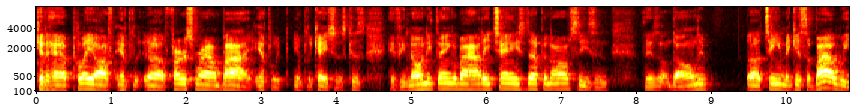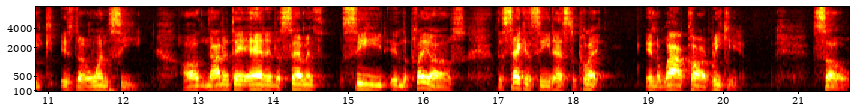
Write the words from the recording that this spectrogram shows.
could have playoff impl- uh, first round bye impl- implications. Because if you know anything about how they changed up in the offseason, there's the only uh, team that gets a bye week is the one seed. All now that they added a seventh seed in the playoffs, the second seed has to play in the wild card weekend. So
